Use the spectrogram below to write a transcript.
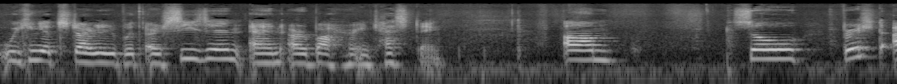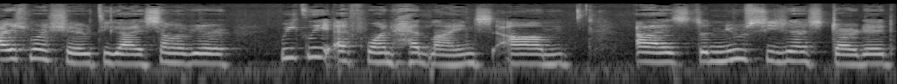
we can get started with our season and our Bahrain testing. Um, so First, I just want to share with you guys some of your weekly F1 headlines. Um, as the new season has started,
